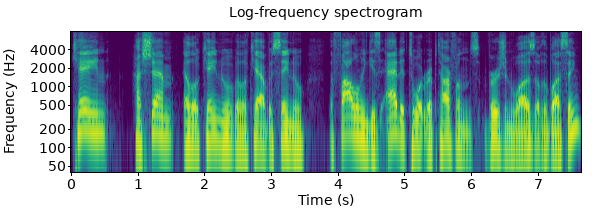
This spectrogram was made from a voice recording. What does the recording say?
Kain Hashem Elokeinu Velokei. The following is added to what Reb Tarfon's version was of the blessing.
